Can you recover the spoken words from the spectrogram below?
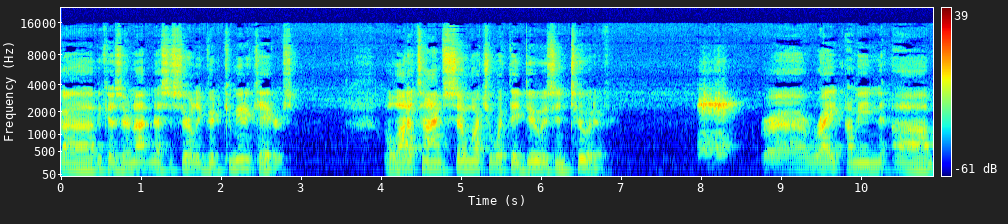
Uh, because they're not necessarily good communicators. A lot of times, so much of what they do is intuitive. Uh, right? I mean, um,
